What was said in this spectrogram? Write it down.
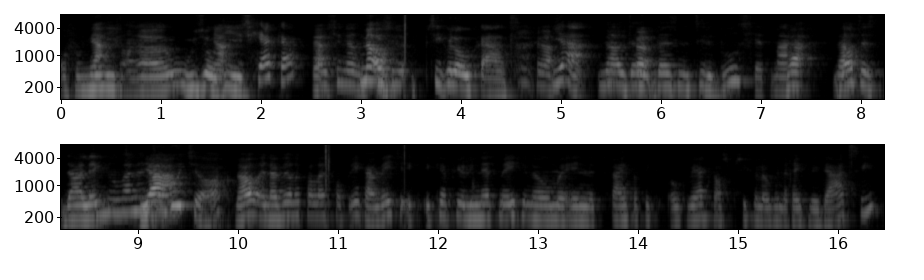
of familie van uh, hoezo, die is gek hè, als je naar een nou. psycholoog gaat. Ja, nou dat, dat, is natuurlijk bullshit, maar dat is, daar ligt nog wel een taboetje hoor. Nou, en daar wil ik wel even op ingaan. Weet je, ik, ik heb jullie net meegenomen in het feit dat ik ook werkte als psycholoog in de revalidatie.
